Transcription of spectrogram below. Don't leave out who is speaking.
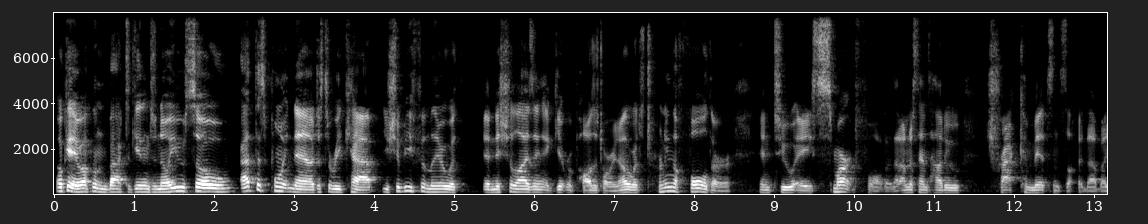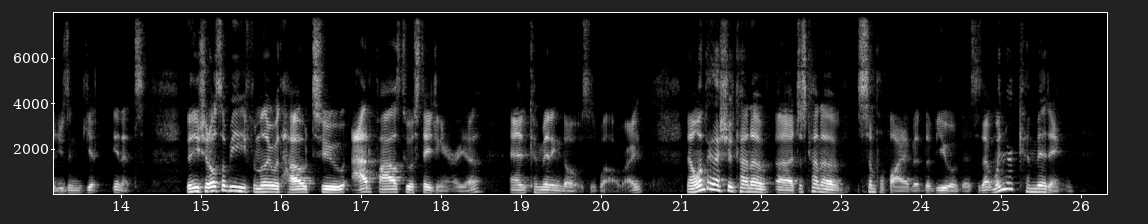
Speaker 1: Okay, welcome back to Gitting to Know You. So at this point now, just to recap, you should be familiar with initializing a Git repository. In other words, turning a folder into a smart folder that understands how to track commits and stuff like that by using Git init. Then you should also be familiar with how to add files to a staging area and committing those as well, right? Now, one thing I should kind of uh, just kind of simplify a bit the view of this is that when you're committing,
